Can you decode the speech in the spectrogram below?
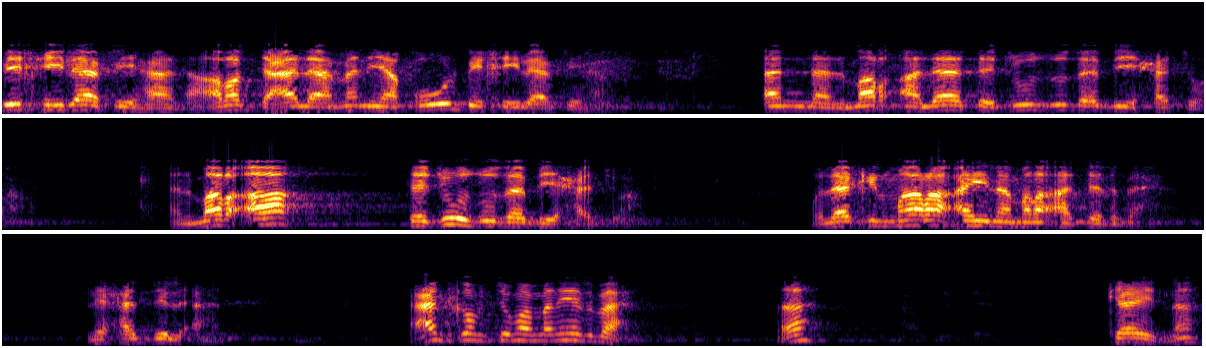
بخلاف هذا. رد على من يقول بخلافها أن المرأة لا تجوز ذبيحتها. المرأة تجوز ذبيحتها. ولكن ما رأينا امرأة تذبح؟ لحد الآن. عندكم أنتم من يذبح؟ ها؟ كاين ها؟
